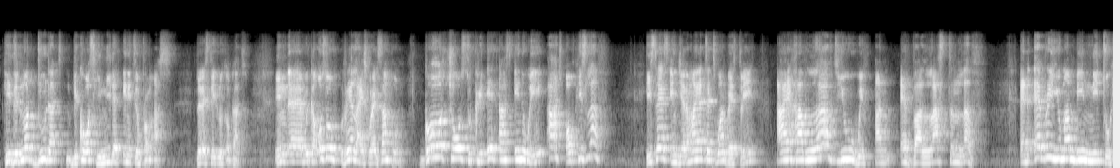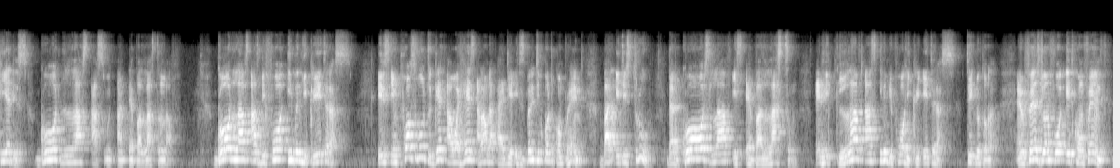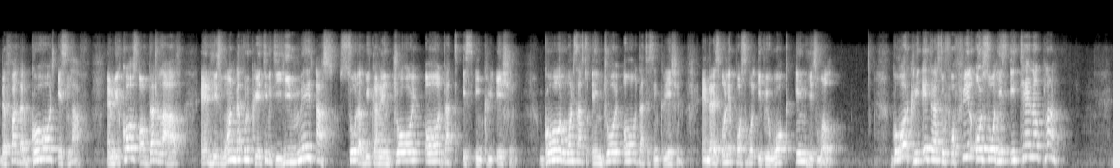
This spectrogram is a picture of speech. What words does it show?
He did not do that because he needed anything from us. Let us take note of that. In, uh, we can also realize, for example, God chose to create us anyway out of his love. He says in Jeremiah 31, verse 3, I have loved you with an everlasting love. And every human being need to hear this. God loves us with an everlasting love. God loves us before even he created us. It is impossible to get our heads around that idea. It is very difficult to comprehend, but it is true that God's love is everlasting and he loved us even before he created us. Take note of that. And First John 4 8 confirms the fact that God is love. And because of that love, and his wonderful creativity, he made us so that we can enjoy all that is in creation. God wants us to enjoy all that is in creation, and that is only possible if we walk in his will. God created us to fulfill also his eternal plan.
